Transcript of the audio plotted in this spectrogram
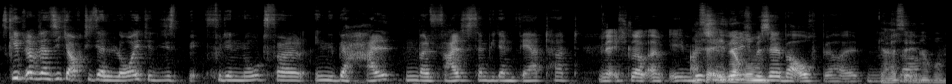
Es gibt aber dann sicher auch diese Leute, die das für den Notfall irgendwie behalten, weil falls es dann wieder einen Wert hat. Ja, ich glaube, ein Als bisschen will ich Erinnerung. mir selber auch behalten. Ja, als klar. Erinnerung.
